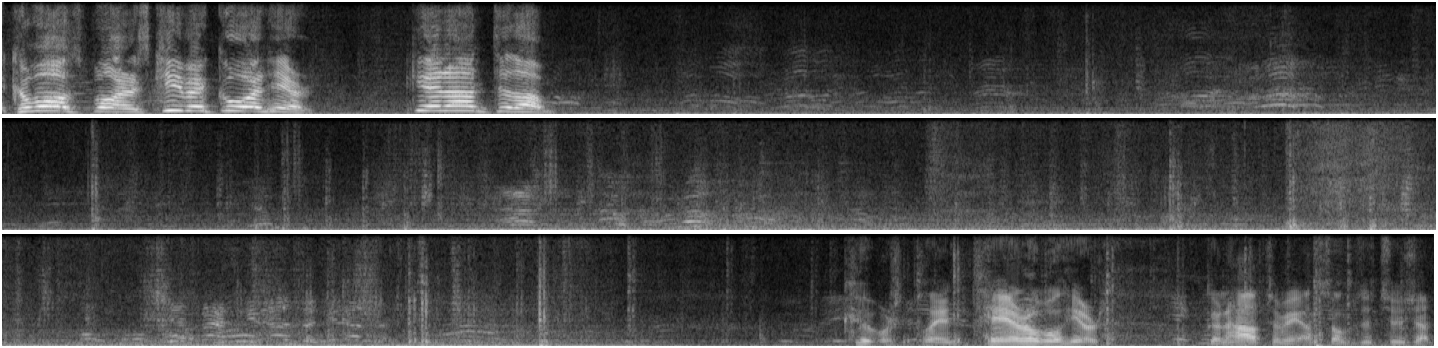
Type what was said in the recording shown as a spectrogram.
Hey, come on, spotters, keep it going here. Get onto them. Cooper's playing terrible here. Gonna have to make a substitution.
